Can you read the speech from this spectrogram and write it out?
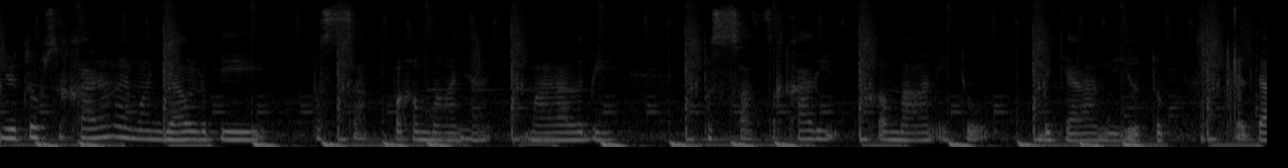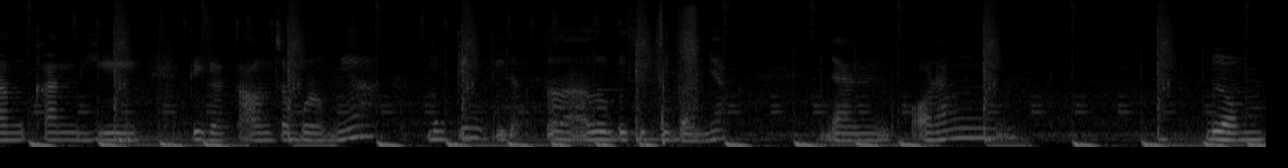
YouTube sekarang emang jauh lebih pesat perkembangannya malah lebih pesat sekali perkembangan itu berjalan di YouTube. Sedangkan di tiga tahun sebelumnya mungkin tidak terlalu begitu banyak. Dan orang belum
